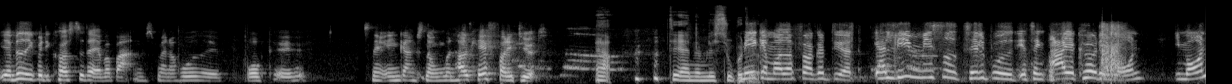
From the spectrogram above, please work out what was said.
jeg ved ikke, hvad de kostede, da jeg var barn, hvis man overhovedet øh, brugt øh, sådan en indgangsnummer, men hold kæft, hvor er det dyrt. Ja, det er nemlig super dyrt. Mega motherfucker dyrt. Jeg har lige misset tilbuddet. Jeg tænkte, ah, jeg kører det i morgen. I morgen,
